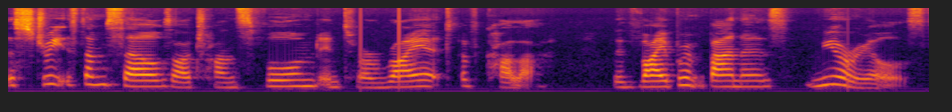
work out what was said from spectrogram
The streets themselves are transformed into a riot of colour, with vibrant banners, murals,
